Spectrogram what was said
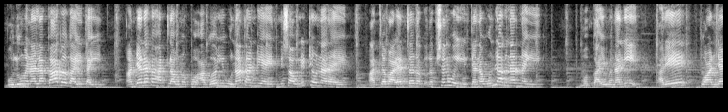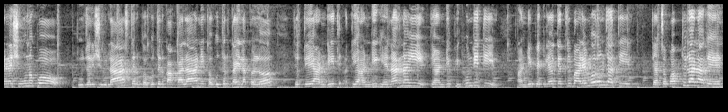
बोलू म्हणाला का ग गाई ताई? अंड्याला का हात लावू नको? अगं ही उन्हात अंडी आहेत मी सावलीत ठेवणार आहे. आतल्या बाळ्यांचं र रक्षण होईल त्यांना ऊन लागणार नाही. मग गाई म्हणाली अरे तू अंड्यांना शिवू नको. तू जर शिवलास तर कबूतर काकाला आणि कबूतर ताईला कळलं तर ते अंडी ते अंडी घेणार नाही ते अंडी फेकून देतील. अंडी फेकल्यावर त्यातली बाळे मरून जातील. त्याचं पाप तुला लागेल.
